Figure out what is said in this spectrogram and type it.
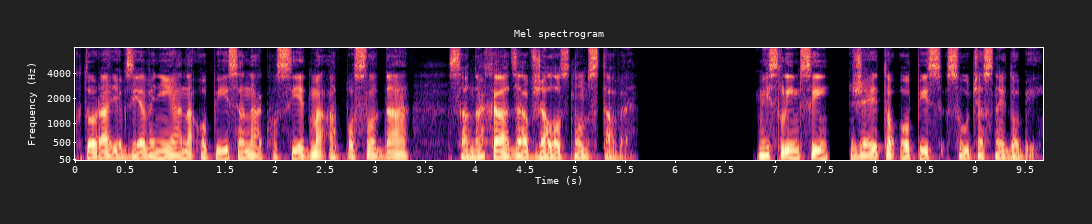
ktorá je v zjavení Jána opísaná ako siedma a posledná, sa nachádza v žalostnom stave. Myslím si, že je to opis súčasnej doby.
